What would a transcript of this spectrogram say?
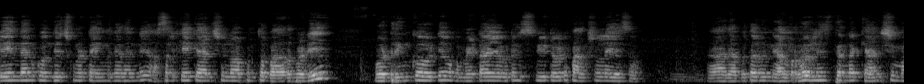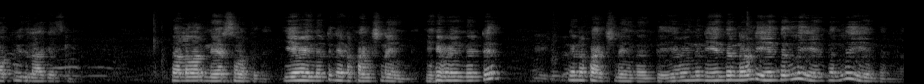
లేని దాన్ని కొని తెచ్చుకున్నట్టు అయింది కదండి. అసలుకే కాల్షియం లోపంతో బాధపడి ఓ డ్రింక్ ఒకటి ఒక మిఠాయి ఒకటి స్వీట్ ఒకటి ఫంక్షన్లో వేసాం. ఆ దెబ్బతో నువ్వు నెల రోజులు వేసి తిన్న కాల్షియం మొత్తం ఇది లాగేసుకుంది తెల్లవారు నీరసం అవుతుంది ఏమైందంటే నిన్న ఫంక్షన్ అయింది. ఏమైందంటే నిన్న ఫంక్షన్ అయింది అంతే. ఏమైందంటే ఏం తిన్నామంటే ఏం తినలే ఏం తినలే ఏం తినలే.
